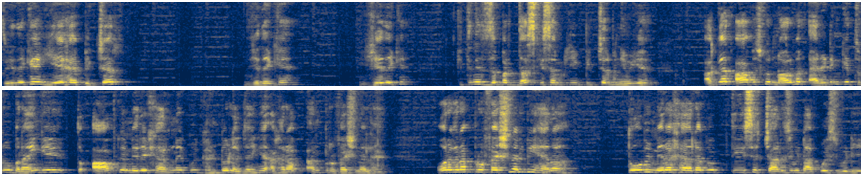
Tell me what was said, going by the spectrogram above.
तो ये देखें, ये है पिक्चर ये देखें ये देखें, कितनी ज़बरदस्त किस्म की पिक्चर बनी हुई है। अगर आप इसको नॉर्मल एडिटिंग के थ्रू बनाएँगे तो आपके मेरे ख्याल में कोई घंटों लग जाएँगे अगर आप अनप्रोफेशनल हैं। और अगर आप प्रोफेशनल भी हैं ना तो भी मेरा ख्याल है कोई तीस से चालीस मिनट आपको इस वीडियो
